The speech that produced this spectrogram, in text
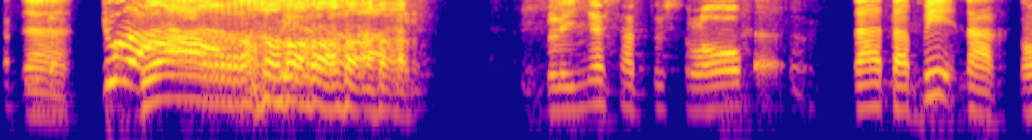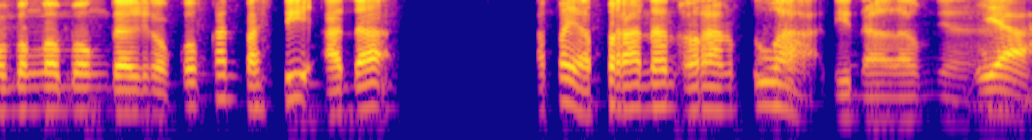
tapi Nah. Duar. belinya satu slop Nah, tapi nah ngomong-ngomong dari rokok kan pasti ada apa ya peranan orang tua di dalamnya. Iya,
